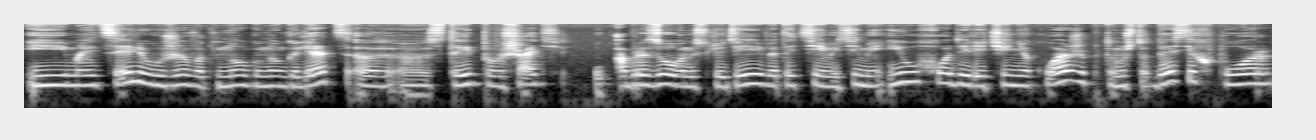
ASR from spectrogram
И моей целью уже вот много-много лет э, э, стоит повышать образованность людей в этой теме, теме и ухода, и лечения кожи, потому что до сих пор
